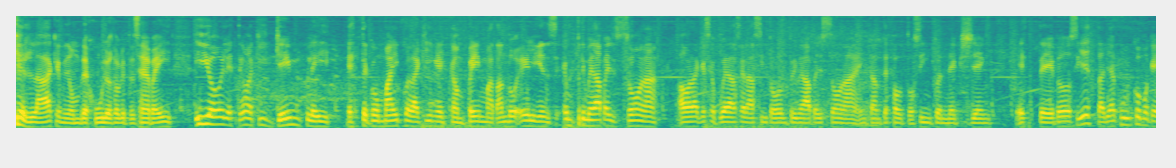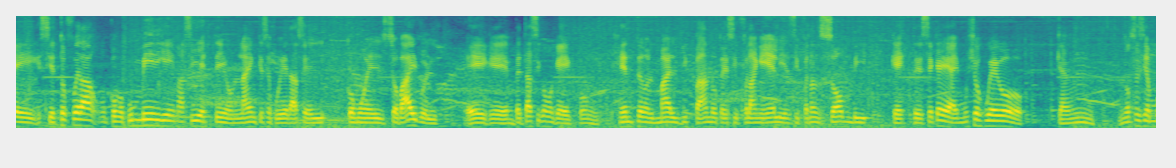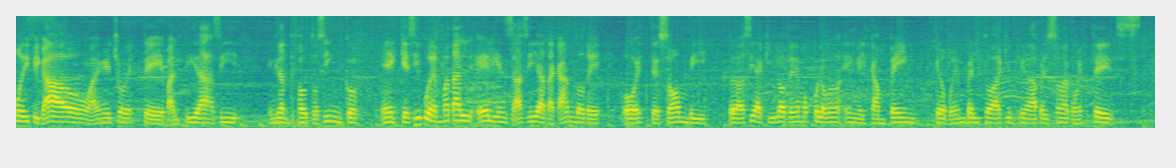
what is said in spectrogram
que es la que mi nombre es Julio, que te CMPI. Y hoy les tengo aquí gameplay este con Michael aquí en el campaign matando aliens en primera persona. Ahora que se puede hacer así todo en primera persona en Grand Auto 5 en Next Gen. Este, pero sí estaría cool como que si esto fuera como un minigame así este online que se pudiera hacer como el Survival. Eh, que en vez de así como que con gente normal disparándote si fueran aliens, si fueran zombies, que este, sé que hay muchos juegos han, no sé si han modificado, han hecho este partidas así en Grand Theft Auto 5, en el que sí puedes matar aliens así atacándote o este zombie, pero así aquí lo tenemos por lo menos en el campaign, que lo pueden ver todo aquí en primera persona con este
